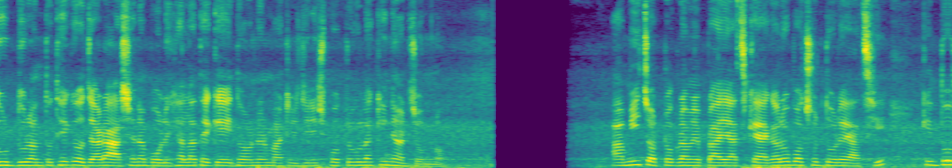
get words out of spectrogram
দূর দূরান্ত থেকেও যারা আসে না বলি খেলা থেকে এই ধরনের মাটির জিনিসপত্রগুলো কেনার জন্য। আমি চট্টগ্রামে প্রায় আজকে এগারো বছর ধরে আছি, কিন্তু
